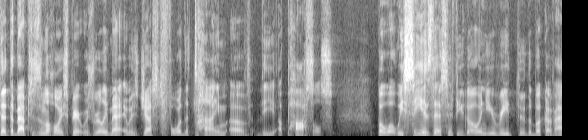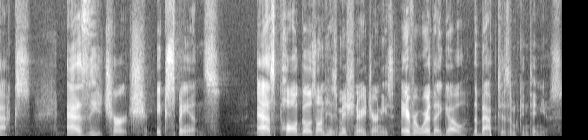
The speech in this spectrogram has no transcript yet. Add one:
that the baptism of the Holy Spirit was really meant, it was just for the time of the apostles. But what we see is this if you go and you read through the book of Acts, as the church expands, as Paul goes on his missionary journeys, everywhere they go, the baptism continues.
